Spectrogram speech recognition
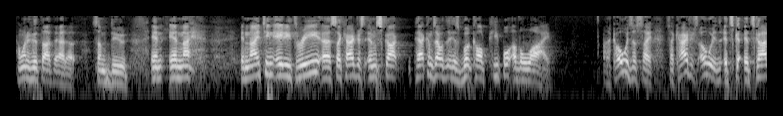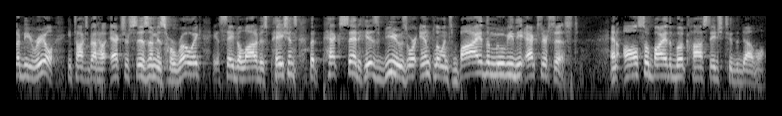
I wonder who thought that up. Some dude. In, in, in 1983, uh, psychiatrist M. Scott Peck comes out with his book called People of the Lie. Like, oh, he's a psych- psychiatrist. Oh, it's, it's got to be real. He talks about how exorcism is heroic. It saved a lot of his patients. But Peck said his views were influenced by the movie The Exorcist and also by the book Hostage to the Devil.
